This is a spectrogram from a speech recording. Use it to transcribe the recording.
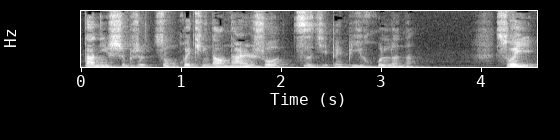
但你是不是总会听到男人说自己被逼婚了呢？所以，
